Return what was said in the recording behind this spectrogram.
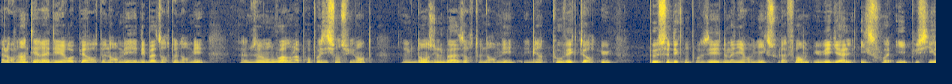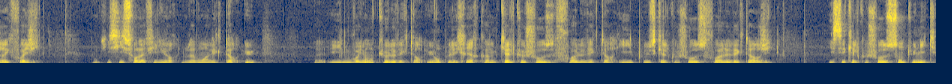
Alors l'intérêt des repères orthonormés, des bases orthonormées, euh, nous allons le voir dans la proposition suivante. Dans une base orthonormée, eh bien, tout vecteur U peut se décomposer de manière unique sous la forme U égale x fois i plus y fois j. Donc ici sur la figure, nous avons un vecteur U, et nous voyons que le vecteur U, on peut l'écrire comme quelque chose fois le vecteur i plus quelque chose fois le vecteur j. Et ces quelque chose sont uniques.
